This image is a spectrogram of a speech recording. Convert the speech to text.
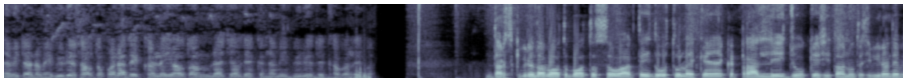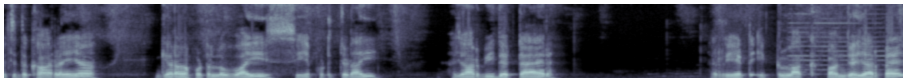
ਨਵੀਂ ਤੋਂ ਨਵੀਂ ਵੀਡੀਓ ਸਭ ਤੋਂ ਪਹਿਲਾਂ ਦੇਖਣ ਲਈ ਆਓ, ਤੁਹਾਨੂੰ ਲੈ ਚੱਲਦੇ ਇੱਕ ਨਵੀਂ ਵੀਡੀਓ ਤੇ ਖਬਰ ਦੇ ਦਰਸ਼ਕ ਵੀਰਾਂ ਦਾ ਬਹੁਤ ਬਹੁਤ ਸਵਾਗਤ ਹੈ ਜੀ। ਦੋਸਤੋ, ਲੈ ਕੇ ਆਏ ਇੱਕ ਟਰਾਲੀ ਜੋ ਕਿ ਅਸੀਂ ਤੁਹਾਨੂੰ ਤਸਵੀਰਾਂ ਦੇ ਵਿੱਚ ਦਿਖਾ ਰਹੇ ਹਾਂ। 11 ਫੁੱਟ ਲੰਬਾਈ 6 ਫੁੱਟ ਚੜਾਈ 1020 ਦੇ ਟਾਇਰ। ਰੇਟ 1 ਲੱਖ 5000 ਰੁਪਏ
